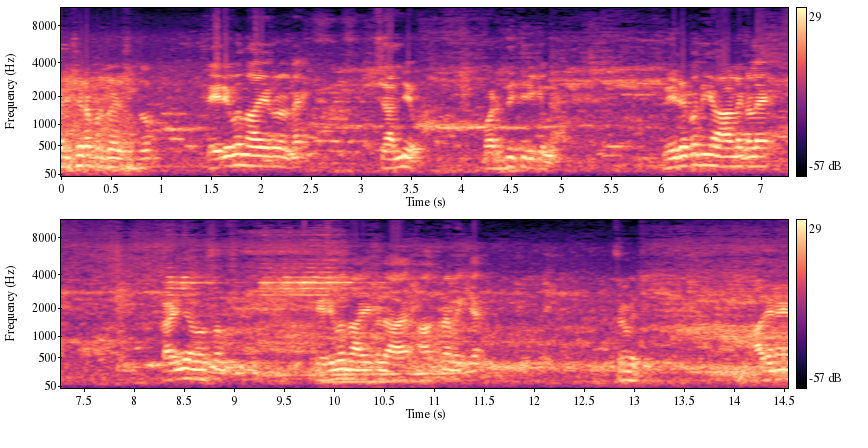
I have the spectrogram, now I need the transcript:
പരിസര പ്രദേശത്തും തെരുവ് നായകളുടെ ശല്യം വർദ്ധിച്ചിരിക്കുന്നു. നിരവധി ആളുകളെ കഴിഞ്ഞ ദിവസം തെരുവ് നായ്ക്കൾ ആക്രമിക്കാൻ ശ്രമിച്ചു. അതിന്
